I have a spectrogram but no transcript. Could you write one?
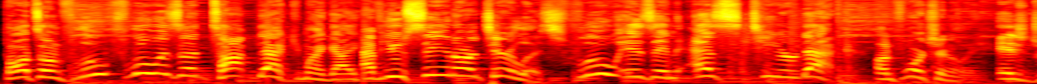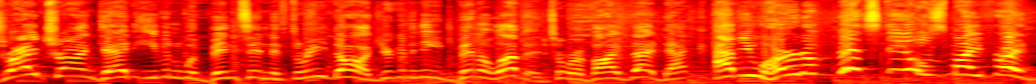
Thoughts on Flu? Flu is a top deck, my guy. Have you seen our tier list? Flu is an S tier deck, unfortunately. Is Drytron dead even with Ben 10 and 3? Dog, you're gonna need Ben 11 to revive that deck. Have you heard of Ben Steals, my friend?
